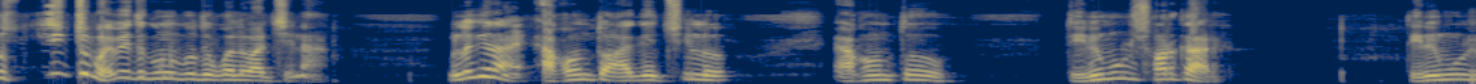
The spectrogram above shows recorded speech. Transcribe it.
অস্তিত্বভাবে তো কোনো কথা বলে পারছি না। বুঝলে কি না? এখন তো আগে ছিল, এখন তো তৃণমূল সরকার, তৃণমূল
